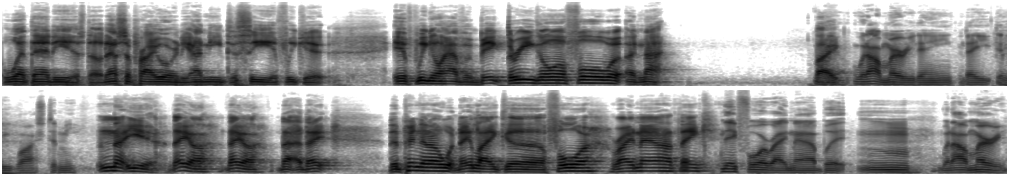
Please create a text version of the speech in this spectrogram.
what that is, though. That's a priority. I need to see if we could, if we gonna have a big three going forward or not. Like, Without Murray, they ain't they they washed to me. no, yeah, they are, they are, they, they depending on what they like, uh, four right now, I think. They four right now, but mm, without Murray,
